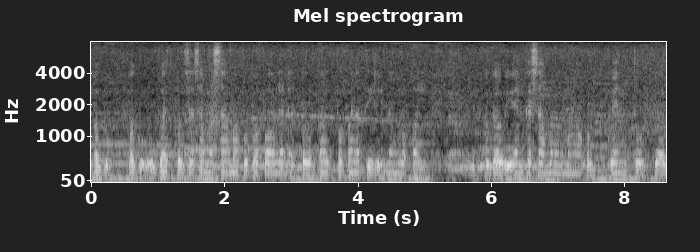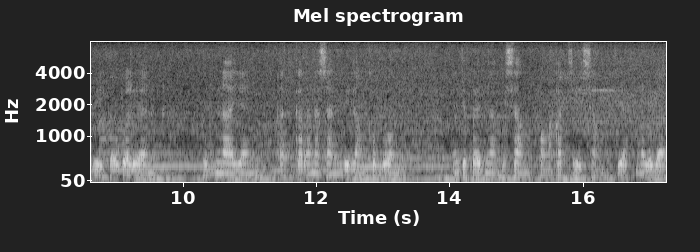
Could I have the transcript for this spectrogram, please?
Pag, pag-uugat, pagsasama-sama, pagpapaunlad at pag- pagpapanatili ng lokal pagawian kasama ng mga kwento, gawi, kaugalian, ugnayan at karanasan bilang kabuang enterprise ng isang pangkat sa isang tiyak na lugar.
